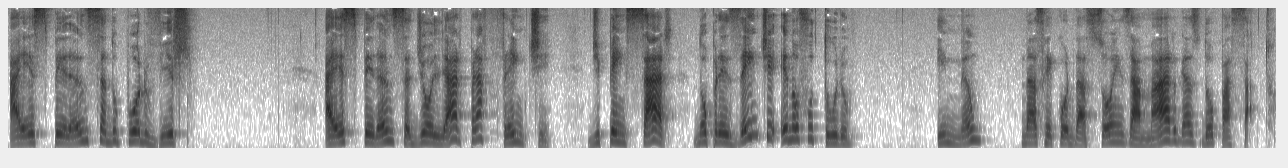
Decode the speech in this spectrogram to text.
a esperança do porvir, a esperança de olhar para frente, de pensar no presente e no futuro, e não nas recordações amargas do passado.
